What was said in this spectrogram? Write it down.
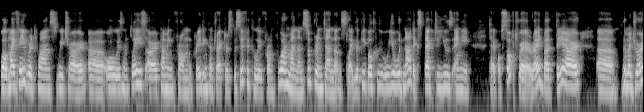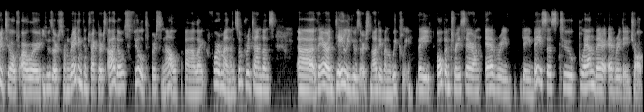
well my favorite ones which are uh, always in place are coming from grading contractors specifically from foremen and superintendents like the people who you would not expect to use any type of software right? But they are uh, the majority of our users from grading contractors are those field personnel uh, like foremen and superintendents. Uh, they are daily users, not even weekly. They open TraceAir on everyday basis to plan their everyday job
